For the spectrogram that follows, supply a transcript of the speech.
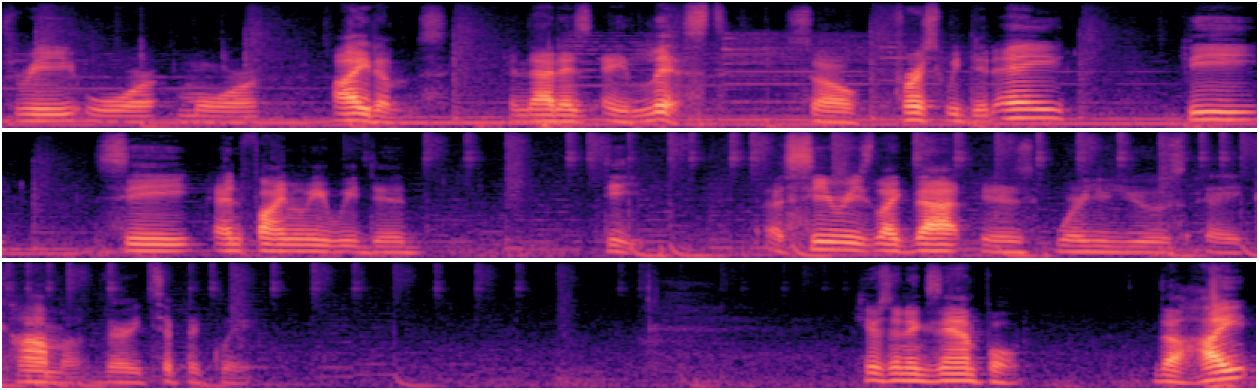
three or more items, and that is a list. So first we did A, B, C, and finally we did D. A series like that is where you use a comma very typically. Here's an example. The height,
